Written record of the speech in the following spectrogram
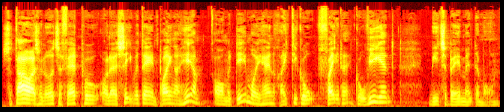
Så der er jo altså noget at tage fat på, og lad os se, hvad dagen bringer her. Og med det må I have en rigtig god fredag, en god weekend. Vi er tilbage mandag morgen.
